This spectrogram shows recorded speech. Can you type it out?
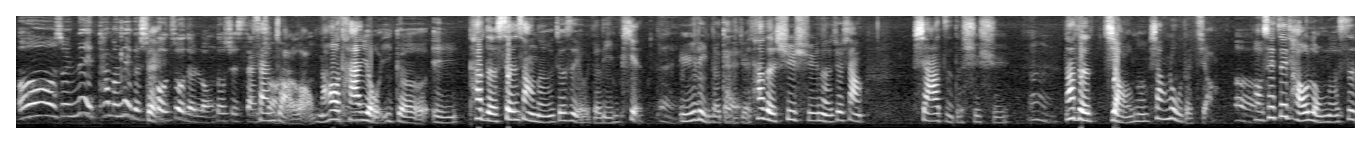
哦，所以那他们那个时候做的龙都是三三爪龙，然后它有一个诶，它的身上呢就是有一个鳞片，鱼鳞的感觉。它的须须呢就像虾子的须须，嗯，它的脚呢像鹿的脚，嗯，哦，所以这条龙呢是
